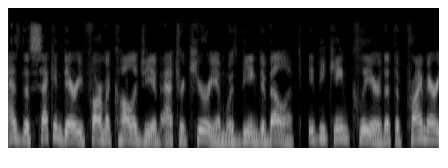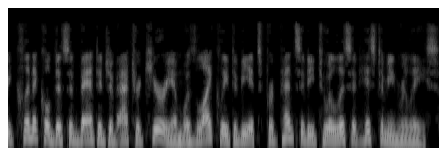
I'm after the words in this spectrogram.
As the secondary pharmacology of atracurium was being developed, it became clear that the primary clinical disadvantage of atracurium was likely to be its propensity to elicit histamine release.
